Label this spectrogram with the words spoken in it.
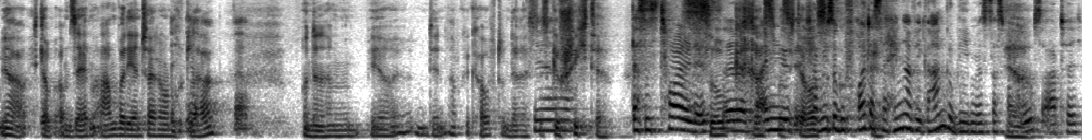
äh, ja, ich glaube, am selben Abend war die Entscheidung noch klar. Ja. Und dann haben wir den abgekauft und der Rest ja. ist Geschichte. Das ist toll. Das so ist, äh, krass, ich, ich habe mich so gefreut, dass der Hänger vegan geblieben ist. Das war ja. großartig.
